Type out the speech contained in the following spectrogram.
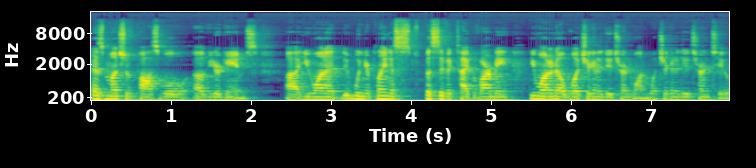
as much as possible of your games. Uh, you want to when you're playing a specific type of army, you want to know what you're going to do turn one, what you're going to do turn two,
